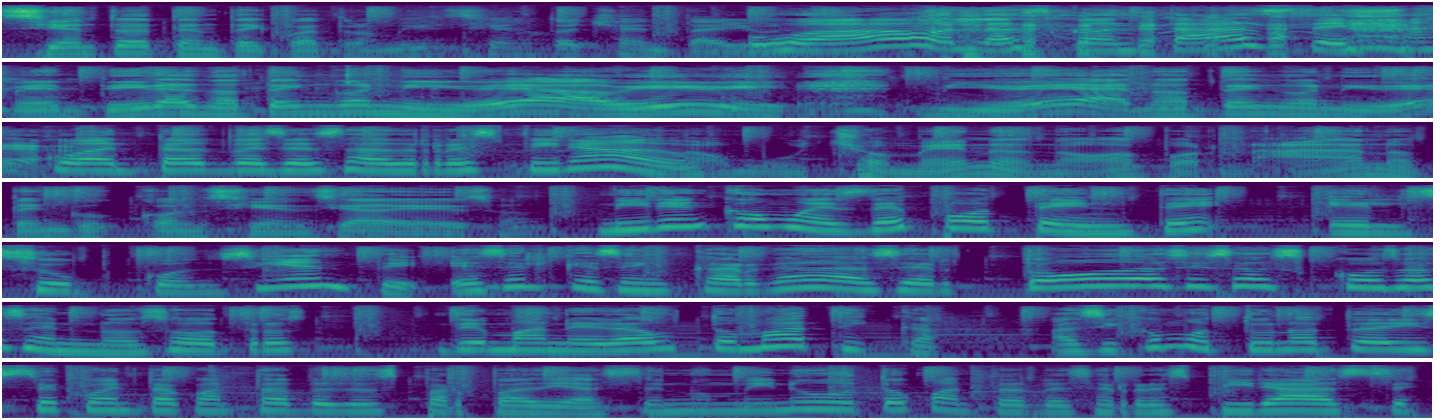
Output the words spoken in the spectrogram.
174.181. ¡Wow! Las contaste. Mentiras, no tengo ni idea, Vivi. Ni idea, no tengo ni idea. ¿Cuántas veces has respirado? No, mucho menos, no, por nada, no tengo conciencia de eso. Miren cómo es de potente el subconsciente. Es el que se encarga de hacer todas esas cosas en nosotros de manera automática. Así como tú no te diste cuenta cuántas veces parpadeaste en un minuto, cuántas veces respiraste,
